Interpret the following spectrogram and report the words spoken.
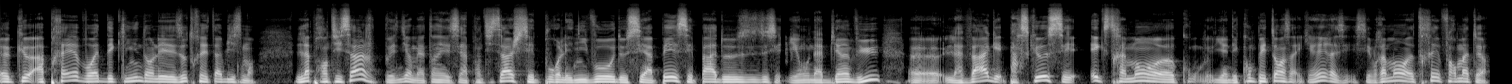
euh, que après vont être déclinées dans les autres établissements. L'apprentissage, vous pouvez dire, mais attendez, c'est apprentissage, c'est pour les niveaux de CAP, c'est pas de... Et on a bien vu euh, la vague parce que c'est extrêmement... il y a des compétences à acquérir c'est vraiment très formateur.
